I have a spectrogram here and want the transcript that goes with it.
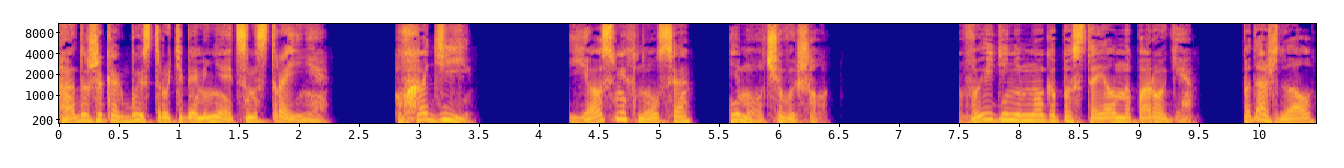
«Надо же, как быстро у тебя меняется настроение!» «Уходи!» Я усмехнулся и молча вышел. Выйдя, немного постоял на пороге, подождал.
